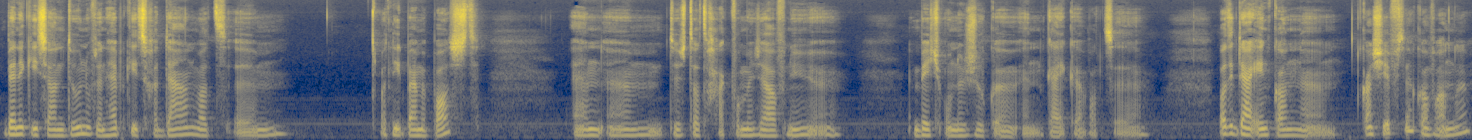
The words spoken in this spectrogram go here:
ben ik iets aan het doen of dan heb ik iets gedaan wat, ehm, wat niet bij me past. En um, dus dat ga ik voor mezelf nu uh, een beetje onderzoeken en kijken wat, wat ik daarin kan, kan shiften, kan veranderen.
